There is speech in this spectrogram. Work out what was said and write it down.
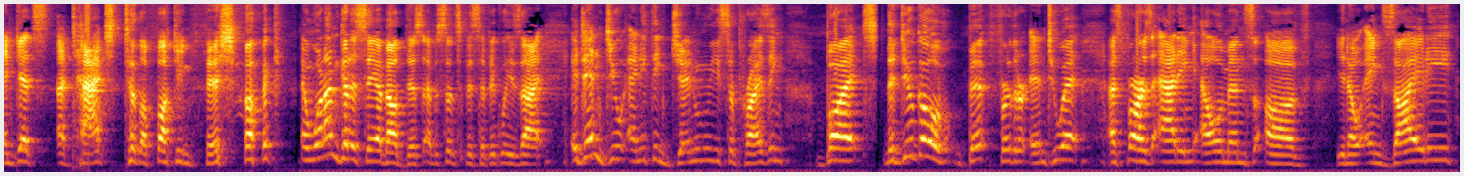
and gets attached to the fucking fish hook. And what I'm gonna say about this episode specifically is that it didn't do anything genuinely surprising, but they do go a bit further into it as far as adding elements of, you know, anxiety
